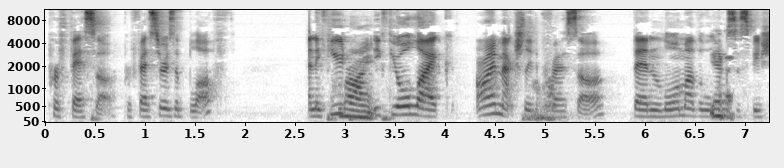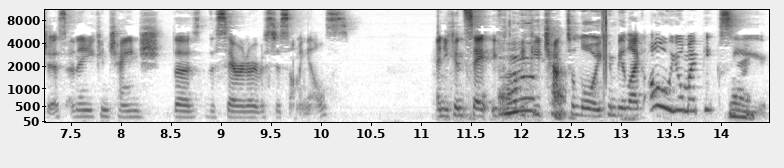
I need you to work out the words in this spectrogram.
Professor? Professor is a bluff, and if you Right. if you're like I'm actually the professor, then Loremother will Yeah. look suspicious, and then you can change the the Cerenovus to something else. And you can say if, Oh, if you chat to Law, you can be like, "Oh, you're my pixie." Right.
